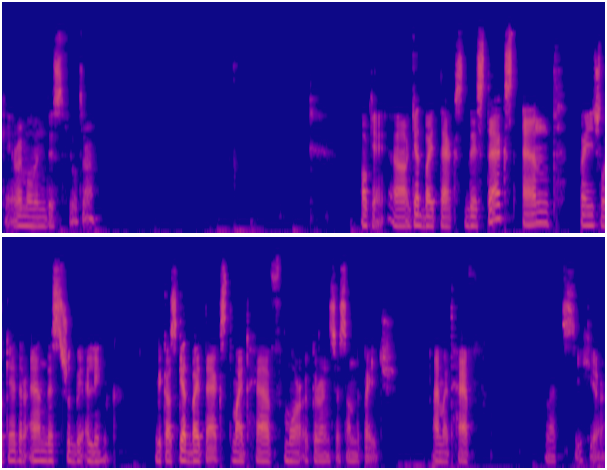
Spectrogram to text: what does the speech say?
Okay removing this filter. Okay uh, get by text this text and page locator and this should be a link. Because get by text might have more occurrences on the page. I might have let's see here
